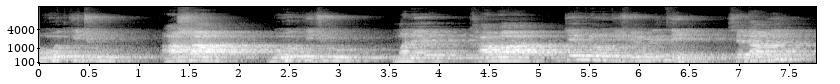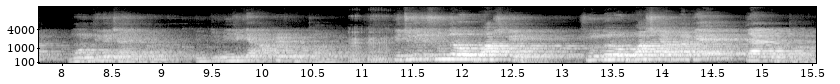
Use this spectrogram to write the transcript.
বহুত কিছু আশা, বহুত কিছু মানে খাবার যে কোনো কিছু এভরিথিং সেটা আপনি মন থেকে চাইতে পারেন কিন্তু নিজেকে আপডেট করতে হবে। কিছু কিছু সুন্দর অভ্যাসকে সুন্দর অভ্যাসকে আপনাকে ত্যাগ করতে হবে।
